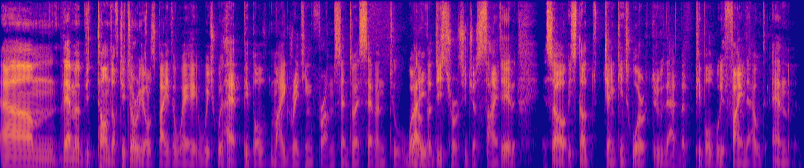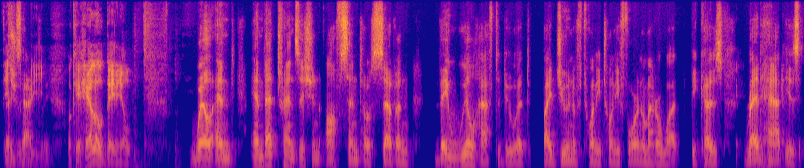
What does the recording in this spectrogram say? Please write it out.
Um, there may be tons of tutorials, by the way, which will help people migrating from CentOS 7 to one Right. of the distros you just cited. So it's not Jenkins' work to do that, but people will find out, and this should be okay. Hello, Daniel. Well, and, and that transition off CentOS seven, they will have to do it by June of twenty twenty-four, no matter what, because Red Hat is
